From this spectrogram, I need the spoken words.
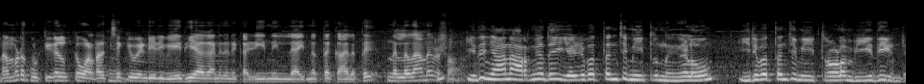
നമ്മുടെ കുട്ടികൾക്ക് വളർച്ചയ്ക്ക് വേണ്ടി ഒരു വേദിയാകാൻ ഇതിന് കഴിയുന്നില്ല ഇന്നത്തെ കാലത്ത് എന്നുള്ളതാണ് വിഷമം ഇത് ഞാൻ അറിഞ്ഞത് എഴുപത്തഞ്ച് മീറ്റർ നീളവും ഇരുപത്തഞ്ച് മീറ്ററോളം വീതിയുണ്ട്.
